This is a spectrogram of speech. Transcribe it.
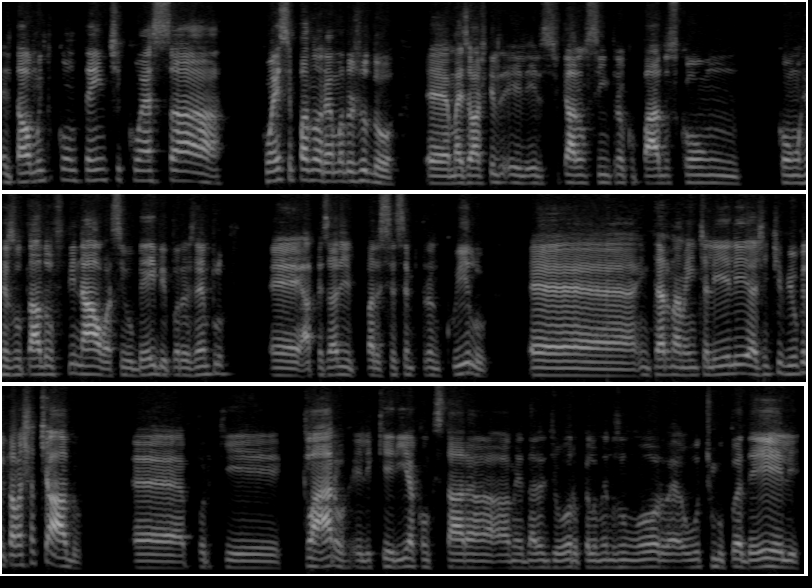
ele estava muito contente com essa com esse panorama do judô. É, mas eu acho que eles ficaram sim preocupados com, com o resultado final. Assim, o Baby, por exemplo, é, apesar de parecer sempre tranquilo, é, internamente ali ele, a gente viu que ele estava chateado, é, porque claro, ele queria conquistar a, a, medalha de ouro, pelo menos um ouro, é o último PAN dele,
